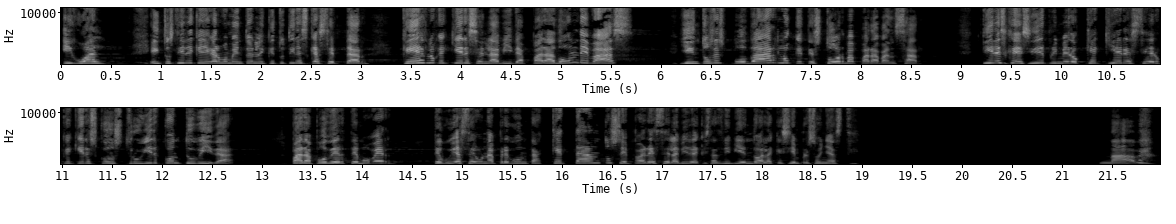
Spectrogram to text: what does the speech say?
Igual. Entonces tiene que llegar el momento en el que tú tienes que aceptar qué es lo que quieres en la vida, para dónde vas y entonces podar lo que te estorba para avanzar. Tienes que decidir primero qué quieres ser o qué quieres construir con tu vida para poderte mover. Te voy a hacer una pregunta. ¿Qué tanto se parece la vida que estás viviendo a la que siempre soñaste? Nada.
